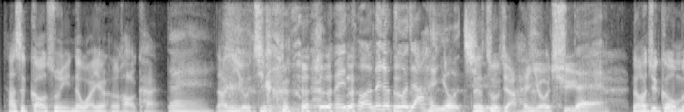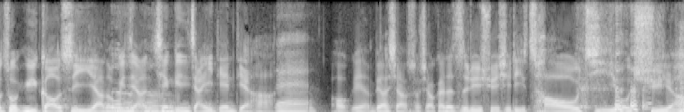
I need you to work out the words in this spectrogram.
他是告诉你那玩意儿很好看，对，然后你有机会，没错，那个作家很有趣，那个作家很有趣，对，然后就跟我们做预告是一样的。我跟你讲，先跟你讲一点点哈，对，哦，我跟你讲，不要想说小看的自律学习力超级有趣啊，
